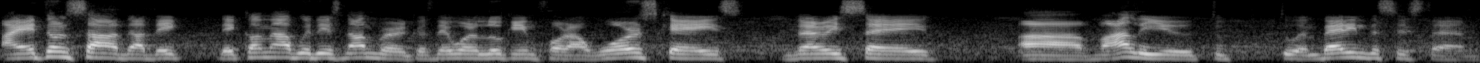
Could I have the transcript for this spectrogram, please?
And it turns out that they, they come up with this number because they were looking for a worst case, very safe uh, value to, to embed in the system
